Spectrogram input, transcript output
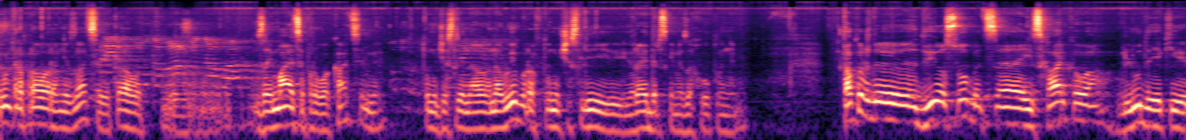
Це ультраправа організація, яка от, е, займається провокаціями, в тому числі на, на виборах, в тому числі і рейдерськими захопленнями. Також е, дві особи це із Харкова, люди, які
